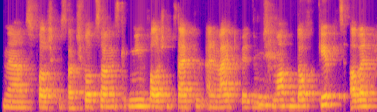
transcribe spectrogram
na, das ist falsch gesagt. Ich wollte sagen, es gibt nie einen falschen Zeitpunkt, eine Weiterbildung zu machen. Doch gibt es, aber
